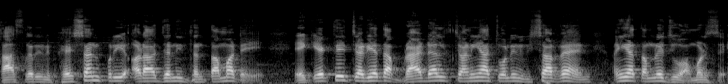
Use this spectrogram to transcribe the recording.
ખાસ કરીને ફેશન પ્રિય અડાજણની જનતા માટે એક એકથી ચડિયાતા બ્રાઇડલ ચણિયા ચોલીની વિશાળ રેન્જ અહીંયા તમને જોવા મળશે.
